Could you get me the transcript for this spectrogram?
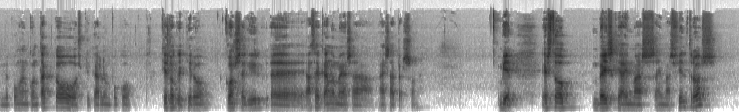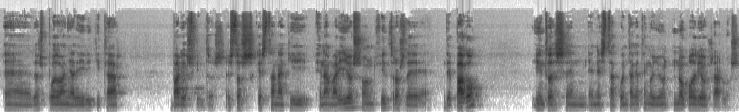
me ponga en contacto o explicarle un poco qué es lo que quiero conseguir eh, acercándome a esa, persona. Bien, esto veis que hay más, hay más filtros, eh, entonces puedo añadir y quitar varios filtros. Estos que están aquí en amarillo son filtros de pago y entonces en, esta cuenta que tengo yo no podría usarlos.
